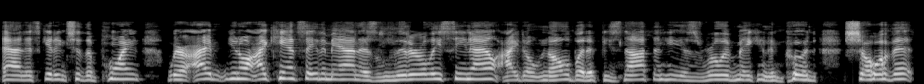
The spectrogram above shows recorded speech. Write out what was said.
And it's getting to the point where I, you know, I can't say the man is literally senile. I don't know, but if he's not, then he is really making a good show of it.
